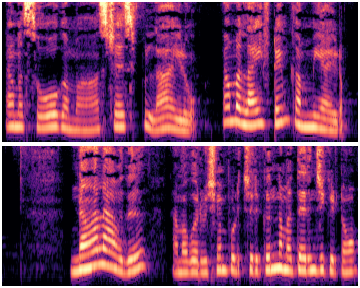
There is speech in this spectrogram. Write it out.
நம்ம சோகமாக ஸ்ட்ரெஸ்ஃபுல்லாக ஆயிடும் நம்ம லைஃப் டைம் கம்மியாயிடும். நாலாவது நமக்கு ஒரு விஷயம் பிடிச்சிருக்குன்னு நம்ம தெரிஞ்சுக்கிட்டோம்.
